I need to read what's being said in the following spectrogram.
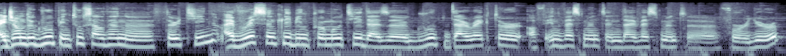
I joined the group in 2013. I've recently been promoted as a group director of investment and divestment uh, for Europe.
